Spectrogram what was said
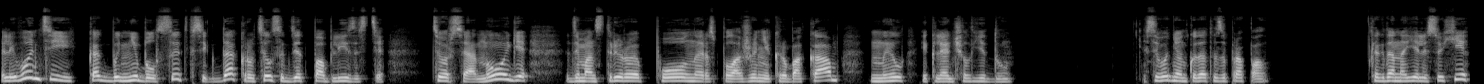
Левонтий, как бы ни был сыт, всегда крутился где-то поблизости — терся о ноги, демонстрируя полное расположение к рыбакам, ныл и клянчил еду. Сегодня он куда-то запропал. Когда наели сухи,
